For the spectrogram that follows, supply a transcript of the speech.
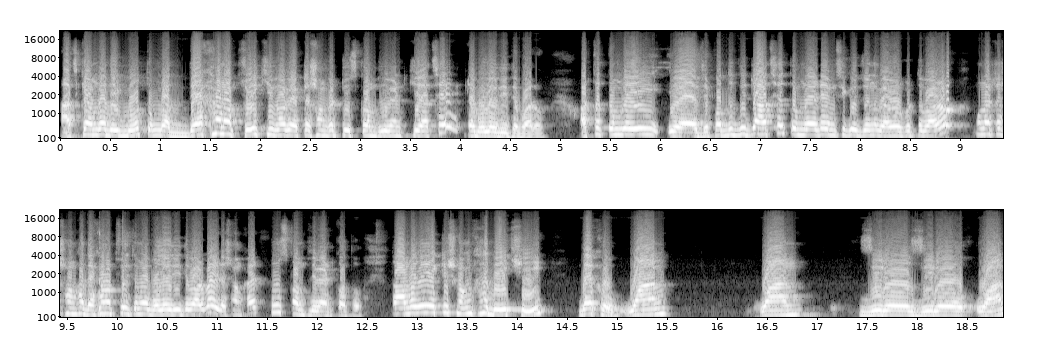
আজকে আমরা দেখব তোমরা দেখা মাত্রই কীভাবে একটা সংখ্যার টুস কমপ্লিমেন্ট কি আছে, এটা বলে দিতে পারো। অর্থাৎ তোমরা এই যে পদ্ধতিটা আছে, তোমরা এটা এমসিকিউ এর জন্য ব্যবহার করতে পারো। কোন একটা সংখ্যা দেখা মাত্রই তোমরা বলে দিতে পারবে এটা সংখ্যার টুস কমপ্লিমেন্ট কত। তো আমরা যদি একটা সংখ্যা দেখি। দেখো one one zero zero one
